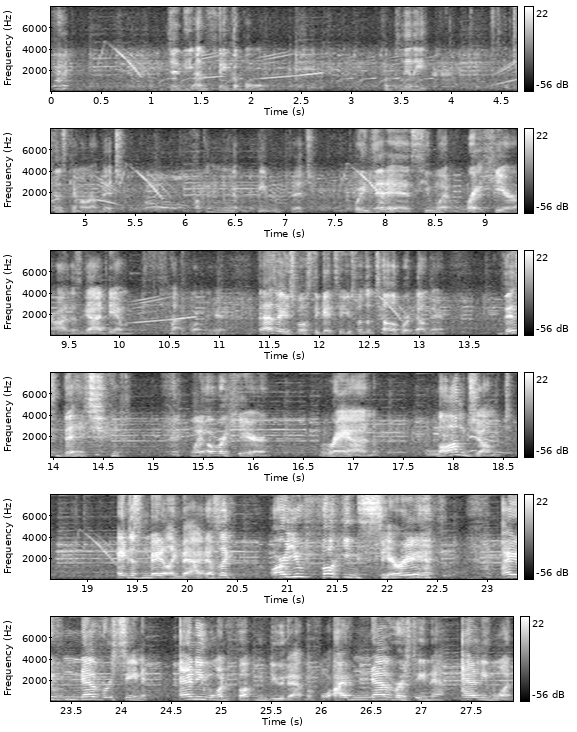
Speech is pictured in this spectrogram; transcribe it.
did the unthinkable. Completely, this camera around, bitch. Fucking beaver, bitch. What he did is, he went right here on this goddamn platform here. That's where you're supposed to get to. You're supposed to teleport down there. This bitch went over here, ran, long jumped, and just made it like that. I was like, are you fucking serious? I've never seen anyone fucking do that before. I've never seen anyone.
